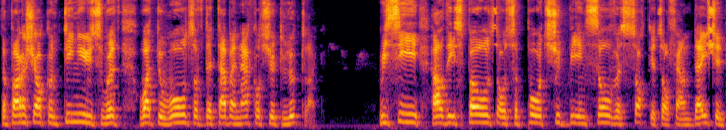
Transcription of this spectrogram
The parashah continues with what the walls of the tabernacle should look like. We see how these poles or supports should be in silver sockets or foundation.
